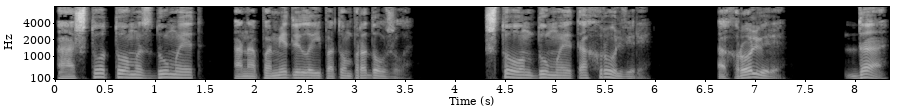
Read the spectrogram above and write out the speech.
«А что Томас думает?» Она помедлила и потом продолжила. «Что он думает о Хрольвере?» «О Хрольвере?» «Да,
